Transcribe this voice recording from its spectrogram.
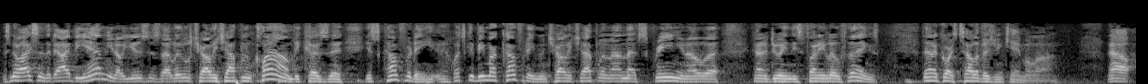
there's no accident that IBM, you know, uses that little Charlie Chaplin clown because uh, it's comforting. What's going to be more comforting than Charlie Chaplin on that screen, you know, uh, kind of doing these funny little things? Then, of course, television came along. Now,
